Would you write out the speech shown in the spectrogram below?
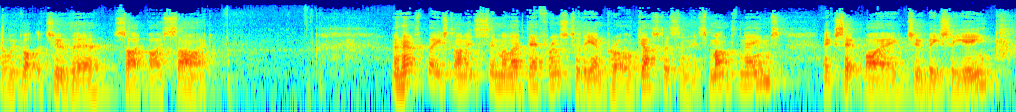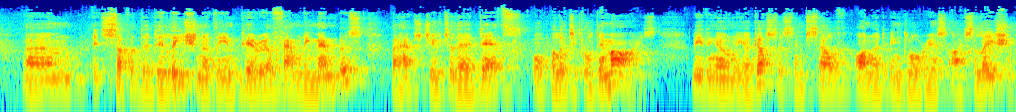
So we've got the two there side by side. And that's based on its similar deference to the Emperor Augustus and its month names, except by 2 BCE. Um, it suffered the deletion of the imperial family members, perhaps due to their deaths or political demise, leaving only Augustus himself honoured in glorious isolation.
